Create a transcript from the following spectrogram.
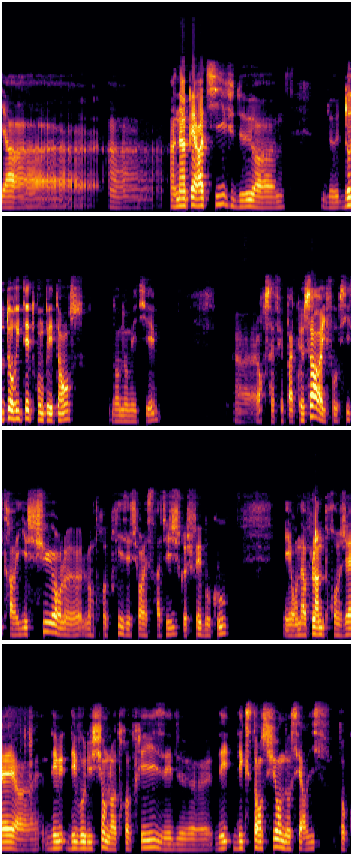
y a un, impératif euh, de, d'autorité de, compétence dans nos métiers. Euh, alors ça fait pas que ça, il faut aussi travailler sur l'entreprise et sur la stratégie, ce que je fais beaucoup. Et on a plein de projets euh, d'évolution de l'entreprise et d'extension de, nos services. Donc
